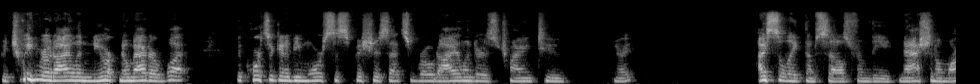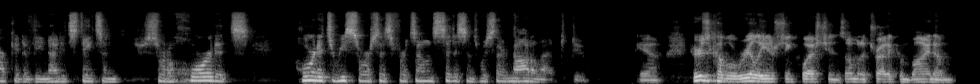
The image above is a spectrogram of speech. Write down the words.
between Rhode Island and New York, no matter what, the courts are going to be more suspicious that's Rhode Islanders trying to isolate themselves from the national market of the United States and sort of hoard its hoard its resources for its own citizens, which they're not allowed to do. Yeah. Here's a couple of really interesting questions. I'm going to try to combine them,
